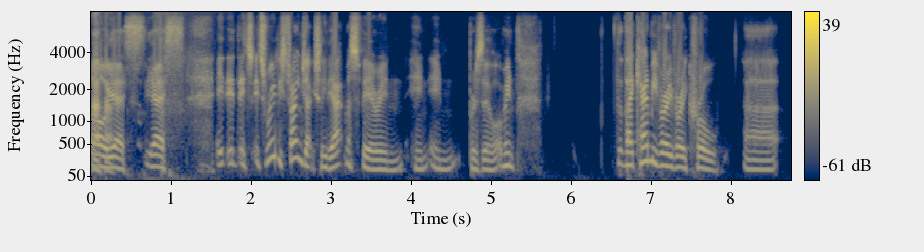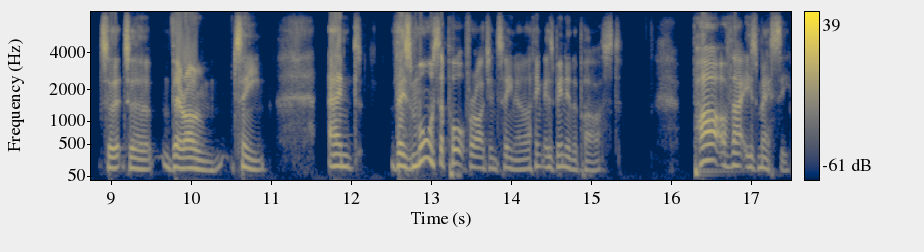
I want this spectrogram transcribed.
oh yes, yes. It, it, it's it's really strange actually the atmosphere in in in Brazil. I mean, they can be very very cruel uh, to to their own team, and there's more support for Argentina than I think there's been in the past. Part of that is Messi.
